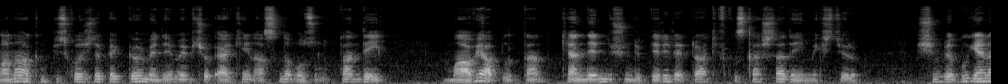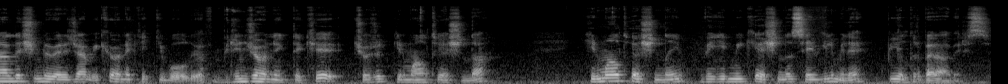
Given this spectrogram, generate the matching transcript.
ana akım psikolojide pek görmediğim ve birçok erkeğin aslında bozukluktan değil, mavi haplıktan kendilerini düşündükleri retroaktif kıskançlığa değinmek istiyorum. Şimdi bu genelde şimdi vereceğim iki örneklik gibi oluyor. Birinci örnekteki çocuk 26 yaşında. 26 yaşındayım ve 22 yaşında sevgilim ile bir yıldır beraberiz.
